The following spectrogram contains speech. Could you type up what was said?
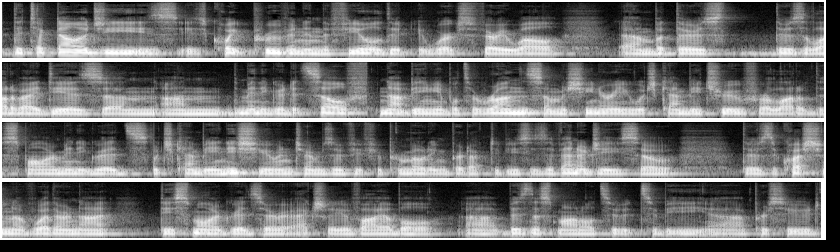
The technology is, is quite proven in the field, it, it works very well. Um, but there's there's a lot of ideas on, on the mini grid itself not being able to run some machinery, which can be true for a lot of the smaller mini grids, which can be an issue in terms of if you're promoting productive uses of energy. So there's the question of whether or not these smaller grids are actually a viable uh, business model to, to be uh, pursued.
